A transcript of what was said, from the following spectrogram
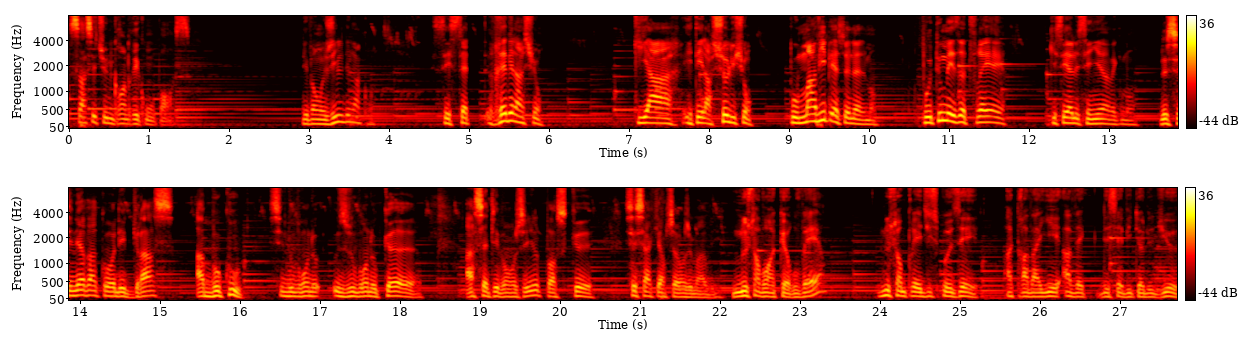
ça c'est une grande récompense. L'évangile de la croix, c'est cette révélation qui a été la solution pour ma vie personnellement, pour tous mes autres frères qui servent le Seigneur avec moi. Le Seigneur va accorder de grâce à beaucoup si nous ouvrons nos, nous ouvrons nos cœurs à cet évangile parce que c'est ça qui a changé ma vie. Nous avons un cœur ouvert, nous sommes prédisposés à travailler avec des serviteurs de Dieu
